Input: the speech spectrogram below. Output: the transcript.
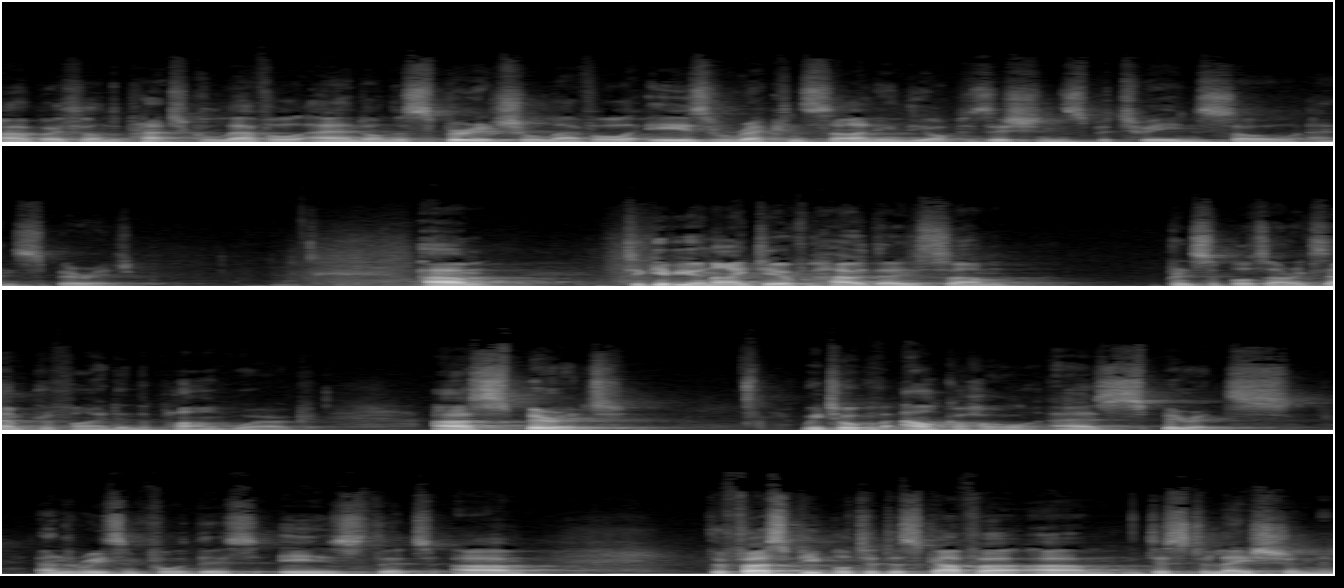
uh, both on the practical level and on the spiritual level, is reconciling the oppositions between soul and spirit. Um, to give you an idea of how those um, principles are exemplified in the plant work, uh, spirit, we talk of alcohol as spirits. And the reason for this is that um, the first people to discover um, distillation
